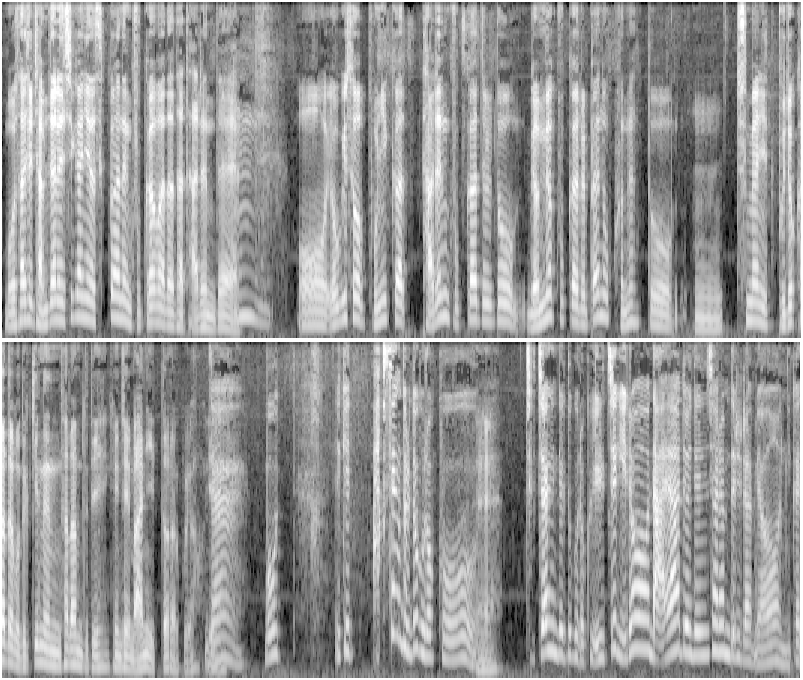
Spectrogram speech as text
뭐 사실 잠자는 시간이나 습관은 국가마다 다 다른데 음. 어, 여기서 보니까 다른 국가들도 몇몇 국가를 빼놓고는 또, 음, 수면이 부족하다고 느끼는 사람들이 굉장히 많이 있더라고요. 예. 네. 뭐, 이렇게 학생들도 그렇고, 네. 직장인들도 그렇고, 일찍 일어나야 되는 사람들이라면, 그러니까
